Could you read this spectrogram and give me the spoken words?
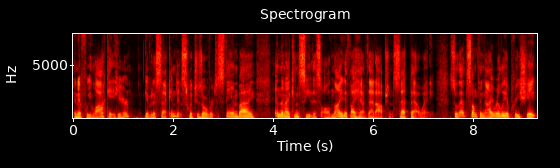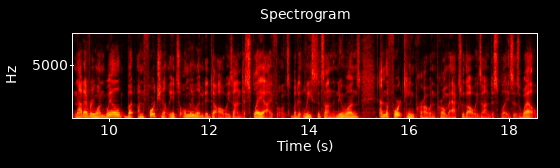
and if we lock it here, Give it a second, it switches over to standby, and then I can see this all night if I have that option set that way. So that's something I really appreciate. Not everyone will, but unfortunately it's only limited to always on display iPhones, but at least it's on the new ones, and the 14 Pro and Pro Max with always on displays as well.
